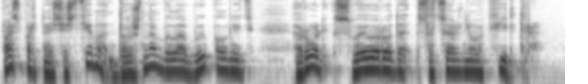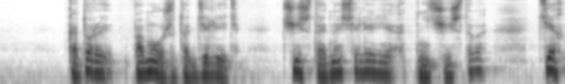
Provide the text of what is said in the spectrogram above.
паспортная система должна была выполнить роль своего рода социального фильтра, который поможет отделить чистое население от нечистого, тех,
